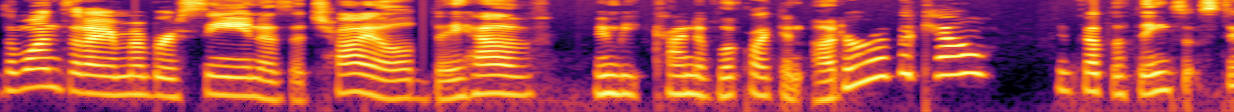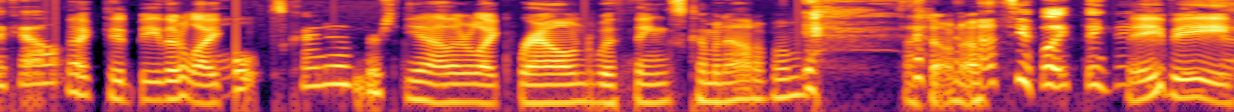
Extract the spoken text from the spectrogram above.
the ones that I remember seeing as a child, they have maybe kind of look like an udder of a cow. They've got the things that stick out. That could be. They're like, bolts, kind of. Or something. yeah, they're like round with things coming out of them. I don't know. That's the only thing. I Maybe.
